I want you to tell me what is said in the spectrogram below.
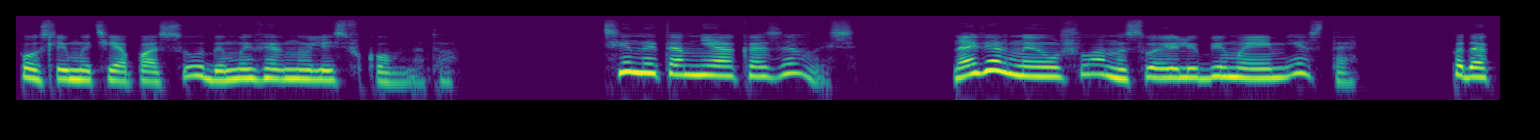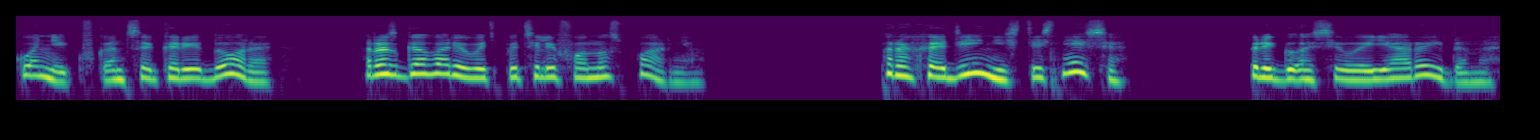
После мытья посуды мы вернулись в комнату. Тины там не оказалось. Наверное, ушла на свое любимое место, подоконник в конце коридора, разговаривать по телефону с парнем. Проходи, не стесняйся, пригласила я Рейдена.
